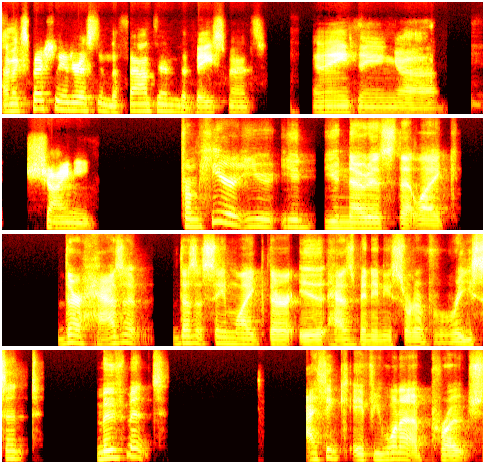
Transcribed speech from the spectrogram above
I'm especially interested in the fountain, the basement, and anything uh, shiny. From here, you you you notice that like there hasn't doesn't seem like there is, has been any sort of recent movement. I think if you want to approach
